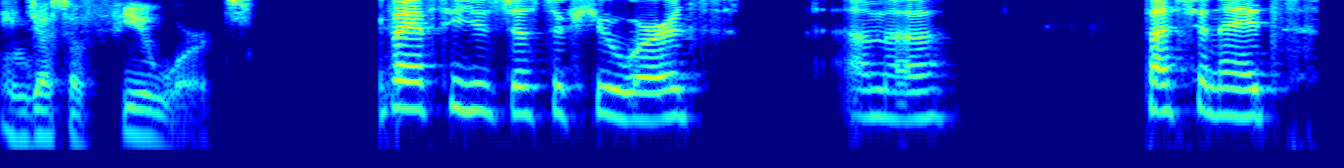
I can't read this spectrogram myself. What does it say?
in just a few words? If I have to use just a few words, I'm a passionate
